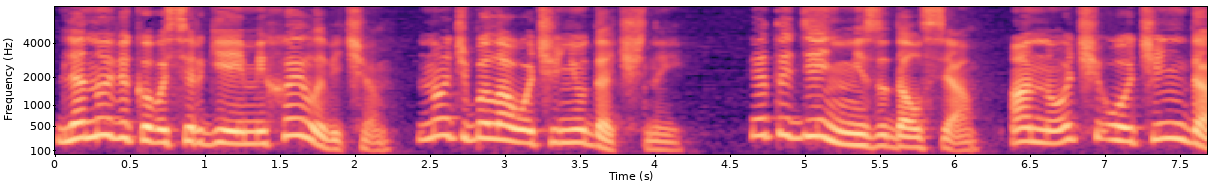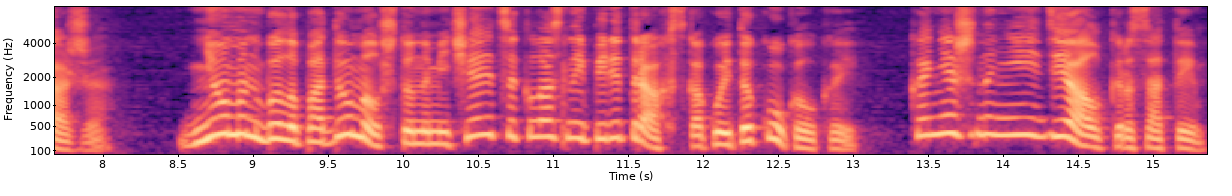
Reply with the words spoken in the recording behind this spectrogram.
Для Новикова Сергея Михайловича ночь была очень удачной. Это день не задался, а ночь очень даже. Днем он было подумал, что намечается классный перетрах с какой-то куколкой. Конечно, не идеал красоты.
